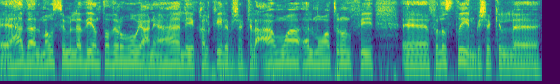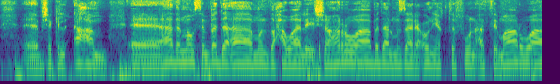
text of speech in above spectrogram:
آه، هذا الموسم الذي ينتظره يعني أهالي قلقيلية بشكل عام والمواطنون في آه، فلسطين بشكل بشكل أعم. هذا الموسم بدأ منذ حوالي شهر وبدأ المزارعون يقطفون الثمار و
